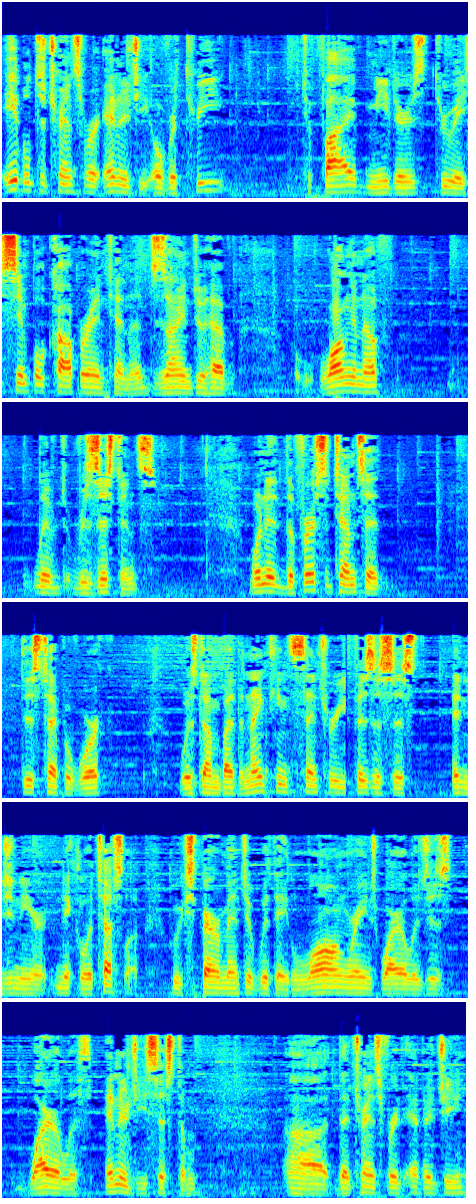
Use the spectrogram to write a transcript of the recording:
able to transfer energy over three to five meters through a simple copper antenna designed to have long enough lived resistance. One of the first attempts at this type of work was done by the 19th century physicist engineer Nikola Tesla, who experimented with a long range wireless, wireless energy system uh, that transferred energy.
